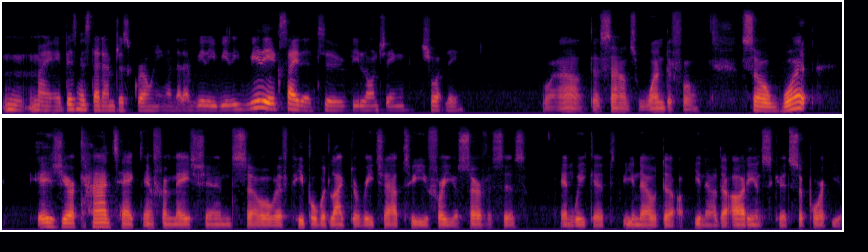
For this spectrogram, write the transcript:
my business that I'm just growing and that I'm really really really excited to be launching shortly. Wow, that sounds wonderful. So what is your contact information so if people would like to reach out to you for your services and we could you know the you know the audience could support you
